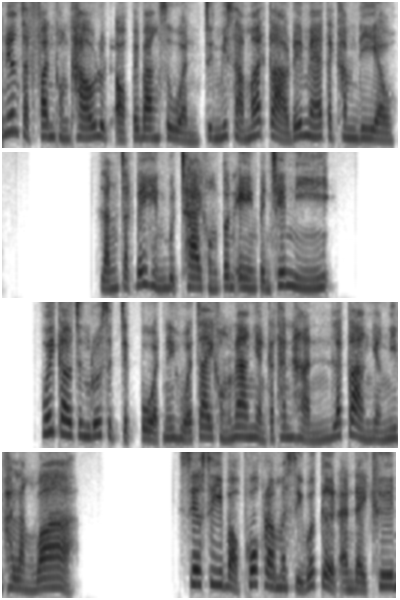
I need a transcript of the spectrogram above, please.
เนื่องจากฟันของเขาหลุดออกไปบางส่วน จึงไม่สามารถกล่าวได้แม้แต่คำเดียว หลังจากได้เห็นบุตรชายของตนเองเป็นเช่นนี้เว่ยเกาจึงรู้สึกเจ็บปวดในหัวใจของนางอย่างกระทันหัน และกล่าวอย่างมีพลังว่า เซียวซีบอกพวกเรามาสิว่าเกิดอันใดขึ้น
